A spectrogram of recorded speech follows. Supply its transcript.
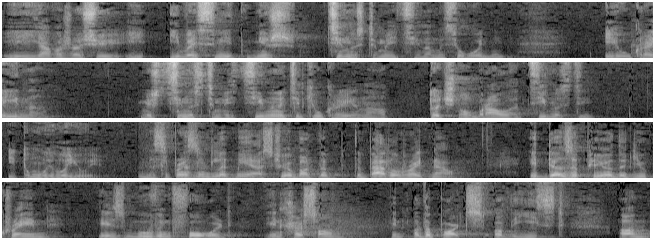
І я вважаю, що і, і весь світ між цінностями і цінами сьогодні, і Україна між цінностями і цінами, тільки Україна точно обрала цінності і тому і воює. Mr. President, let me ask you about the, the battle right now. It does appear that Ukraine is moving forward in Kherson, in other parts of the east. Um,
